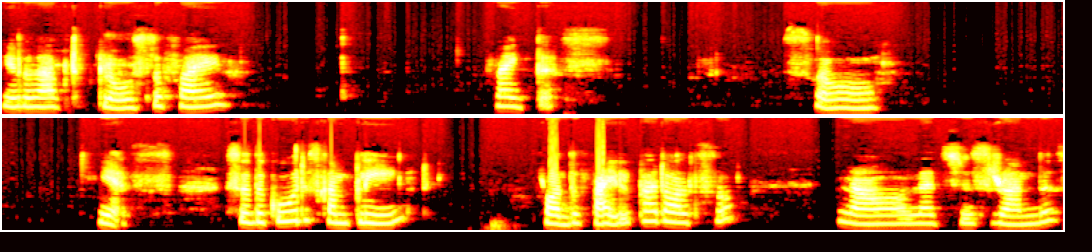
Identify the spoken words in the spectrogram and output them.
you will have to close the file like this. So yes. So the code is complete for the file part also. Now let's just run this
